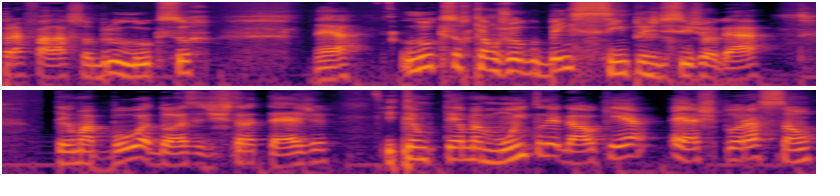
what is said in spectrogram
para falar sobre o Luxor, né? Luxor que é um jogo bem simples de se jogar, tem uma boa dose de estratégia e tem um tema muito legal que é, é, a exploração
